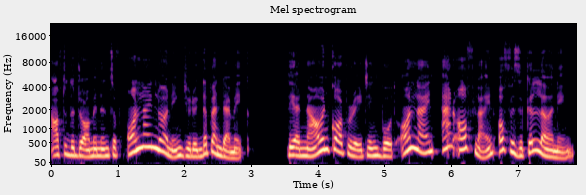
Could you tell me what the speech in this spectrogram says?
after the dominance of online learning during the pandemic. They are now incorporating both online and offline or physical learning.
